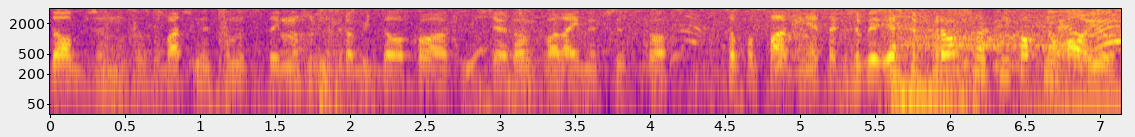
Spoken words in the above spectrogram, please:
dobrze, no to zobaczmy co my tutaj możemy zrobić dookoła, oczywiście rozwalajmy wszystko co popadnie, tak żeby jeszcze prąd nas nie kopnął, o już!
